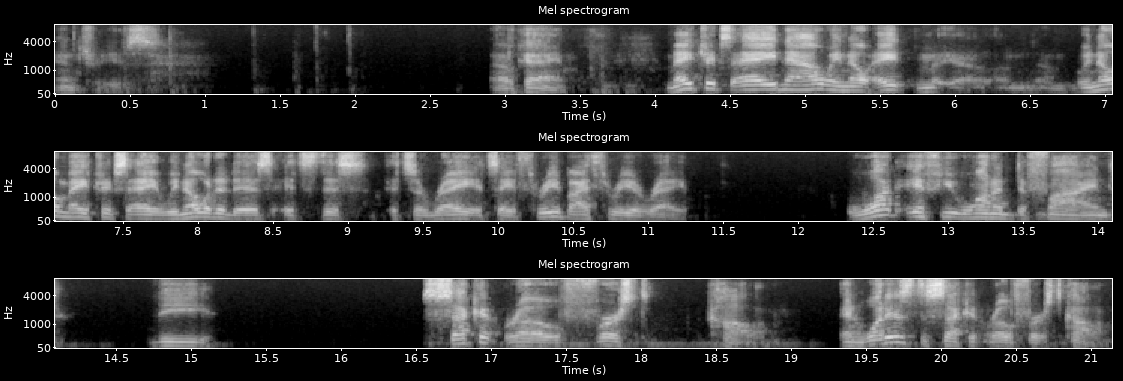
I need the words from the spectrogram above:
entries. Okay, matrix A now we know eight. We know matrix A. We know what it is. It's this. It's a array. It's a three by three array. What if you wanted to find the second row first column? And what is the second row first column?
